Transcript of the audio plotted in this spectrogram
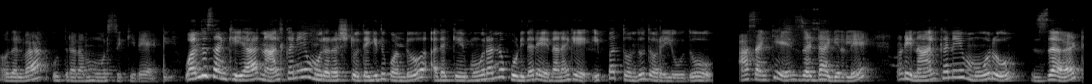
ಹೌದಲ್ವಾ? ಉತ್ತರ ನಮ್ಮ ಮೂರು ಸಿಕ್ಕಿದೆ. ಒಂದು ಸಂಖ್ಯೆಯ ನಾಲ್ಕನೇ ಮೂರರಷ್ಟು ತೆಗೆದುಕೊಂಡು ಅದಕ್ಕೆ ಮೂರನ್ನು ಕೂಡಿದರೆ ನನಗೆ ಇಪ್ಪತ್ತೊಂದು ದೊರೆಯುವುದು. ಆ ಸಂಖ್ಯೆ ಝಡ್ ಆಗಿರಲಿ. ನೋಡಿ, ನಾಲ್ಕನೇ ಮೂರು ಝಡ್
